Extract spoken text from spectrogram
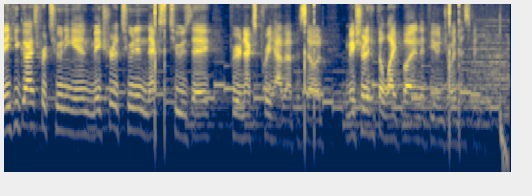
Thank you guys for tuning in. Make sure to tune in next Tuesday for your next prehab episode. Make sure to hit the like button if you enjoyed this video.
